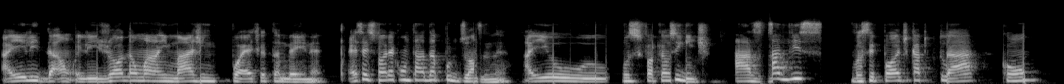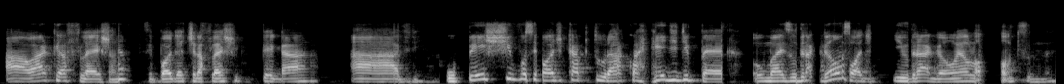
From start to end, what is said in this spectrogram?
Aí ele dá, um, ele joga uma imagem poética também, né? Essa história é contada por Johnson, né? Aí o Confúcio fala que é o seguinte: as aves você pode capturar com a arco e a flecha, né? Você pode atirar a flecha e pegar a ave. O peixe você pode capturar com a rede de pesca, mas o dragão pode. E o dragão é o Lotus, né?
